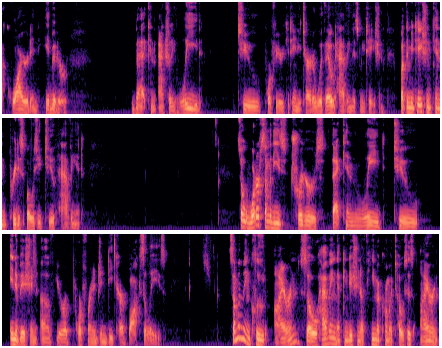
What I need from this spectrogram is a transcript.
acquired inhibitor that can actually lead to porphyria cutanea tarda without having this mutation. But the mutation can predispose you to having it. So what are some of these triggers that can lead to inhibition of uroporphyrinogen decarboxylase. Some of them include iron, so having a condition of hemochromatosis, iron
